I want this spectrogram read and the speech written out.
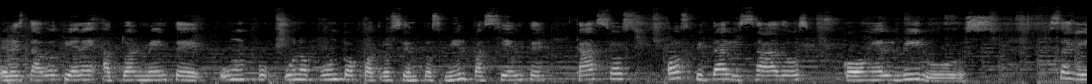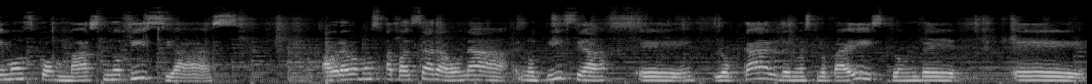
El estado tiene actualmente 1.400.000 pacientes, casos hospitalizados con el virus. Seguimos con más noticias. Ahora vamos a pasar a una noticia eh, local de nuestro país, donde eh,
